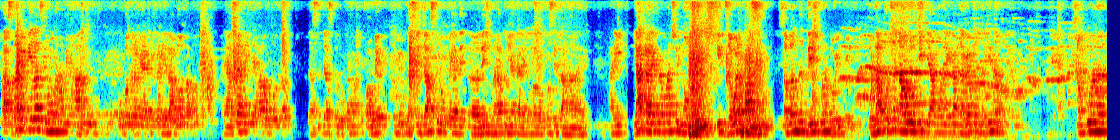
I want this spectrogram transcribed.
प्रास्ताविकेलाच घेऊन आम्ही हा उपक्रम या ठिकाणी राबवत आहोत. आणि आशा आहे की हा उपक्रम जास्तीत जास्त लोकांना खूप आवडेल. जास्तीत जास्त लोक या दे- देशभरातून या कार्यक्रमाला उपस्थित राहणार आहेत. आणि या कार्यक्रमाची नोंद ही जवळपास संबंध देशभर होईल. कोल्हापूरचं नाव लौकिक यामुळे एका नव्या पद्धतीनं संपूर्ण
